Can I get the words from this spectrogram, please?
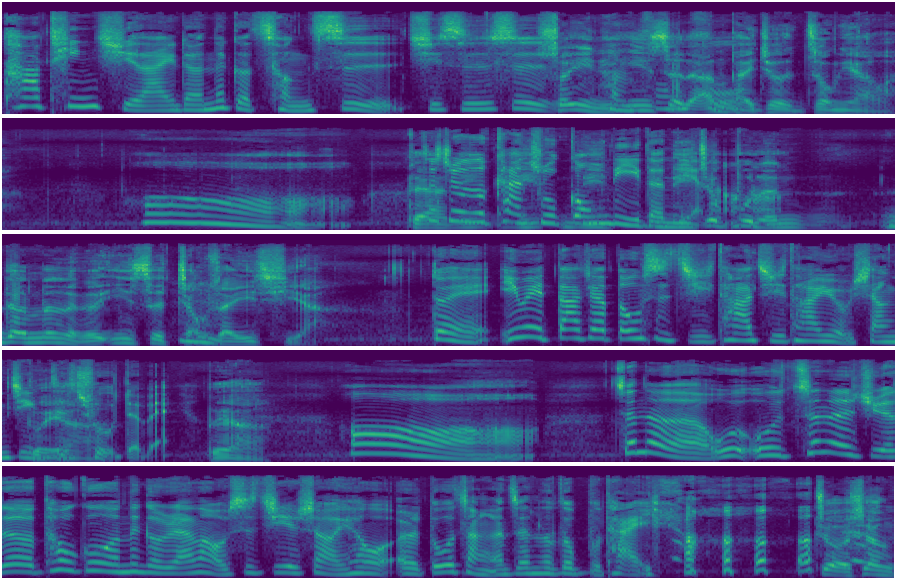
它听起来的那个层次其实是，所以你音色的安排就很重要啊。哦，这就是看出功力的点，你就不能让那两个音色搅在一起啊。对，因为大家都是吉他，吉他有相近之处，对不对？对啊。哦，真的，我我真的觉得透过那个阮老师介绍以后，耳朵长得真的都不太一样，就好像。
